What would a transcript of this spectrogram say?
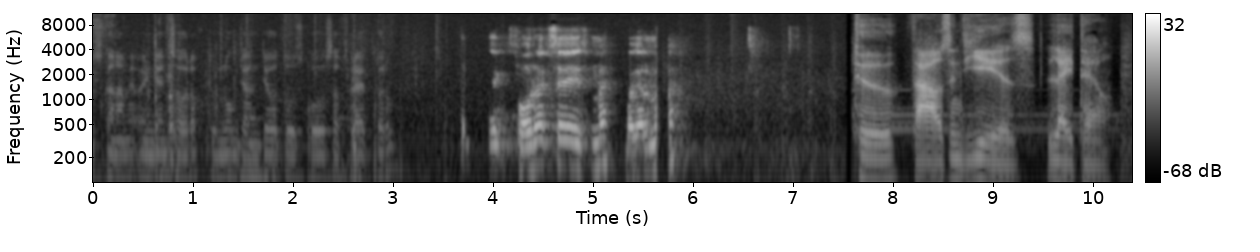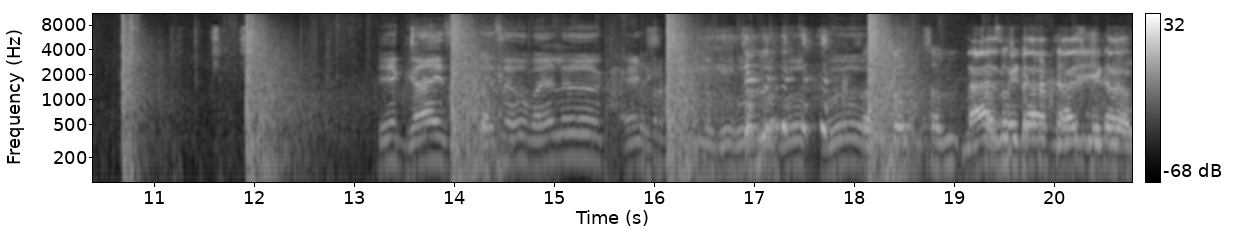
उसका नाम है इंडियन सौरभ तुम लोग जानते हो तो उसको सब्सक्राइब करो। एक फोरक्स है इसमें बगल में। 2,000 years later. ए गाइस कैसे हो भाई लोग? एंड पर तुम लोग हो हो हो सब सब सब नाइस spectate नाइस ये रहे मीटअप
